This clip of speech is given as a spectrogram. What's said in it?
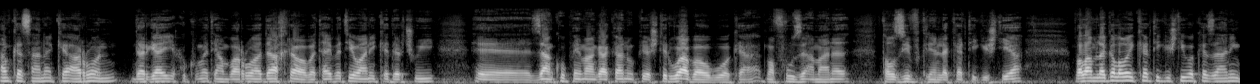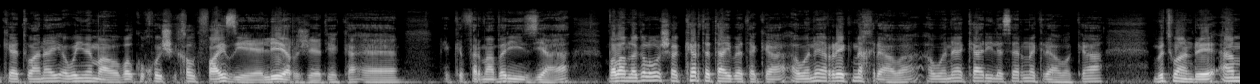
ئەم کەسانە کە ئەڕۆن دەرگای حکوومەتیان بە ڕووە داخراوە بە تایبەتی ئەوانەی کە دەرچووی زانکۆ و پەیمانگاکان و پێشتر وا باو بووە کە مەفرووزە ئەمانە تەوزیف بکرێن لە کەرتی گشتییە بەڵام لەگەڵ ئەوەی کەرتی گشتی وەکە زانین کە توانای ئەوەی نەماوە بەڵکو خۆشی خەڵک فایزی هەیە لێ ڕژێت کە فەرمابەری زیایە بەڵام لەگەڵ ئەوشە کەرتە تایبەتەکە ئەوەنە ڕێک نەخراوە ئەوەنە کاری لەسەر نەکراوەکە بتوانرێ ئەم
